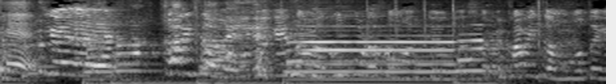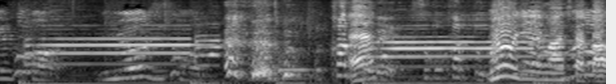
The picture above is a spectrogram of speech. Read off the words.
しい。神様仏様仏様って言うとしたら神様仏様名字様カットでそこカットで名字言いましたか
